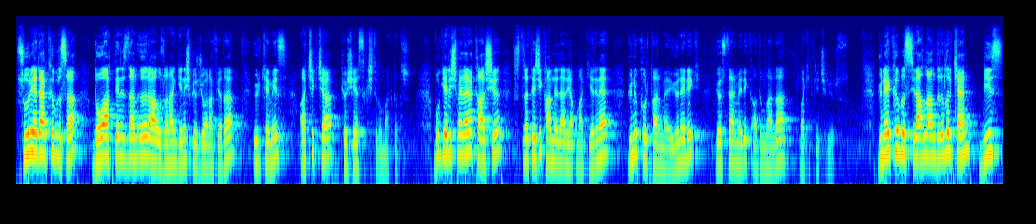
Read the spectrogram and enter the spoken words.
Suriye'den Kıbrıs'a, Doğu Akdeniz'den Irak'a uzanan geniş bir coğrafyada ülkemiz açıkça köşeye sıkıştırılmaktadır. Bu gelişmelere karşı stratejik hamleler yapmak yerine günü kurtarmaya yönelik göstermelik adımlarla vakit geçiriyoruz. Güney Kıbrıs silahlandırılırken biz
